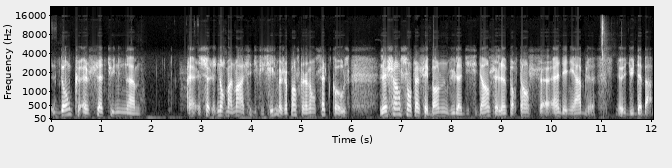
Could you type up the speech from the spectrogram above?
Donc, euh, c'est une... normalement assez difficile, mais je pense que dans cette cause, les chances sont assez bonnes vu la dissidence et l'importance euh, indéniable euh, du débat.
